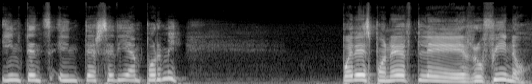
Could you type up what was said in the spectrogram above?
intercedían por mí Puedes ponerle Rufino.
